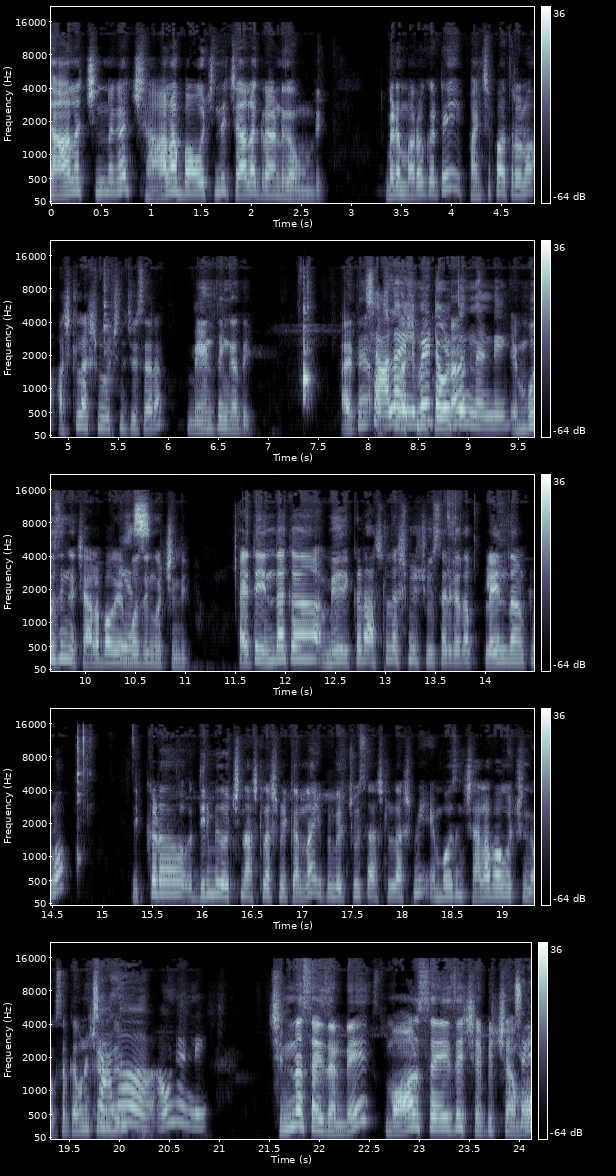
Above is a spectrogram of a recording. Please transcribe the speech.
చాలా చిన్నగా చాలా బాగా వచ్చింది చాలా గ్రాండ్గా ఉంది. మేడం మరొకటి పంచపాత్రలో అష్టలక్ష్మి వచ్చింది చూసారా? మెయిన్ థింగ్ అది. అయితే చాలా అష్టలక్ష్మి ఎలివేట్ కూడా అవుతుందండి. ఎంబోజింగ్ చాలా బాగా. ఎంబోజింగ్ వచ్చింది. అయితే ఇందాక మీరు ఇక్కడ అష్టలక్ష్మి చూసారు కదా ప్లేన్ దాంట్లో. ఇక్కడ దీని మీద వచ్చిన అష్టలక్ష్మి కన్నా ఇప్పుడు మీరు చూసే అష్టలక్ష్మి ఎంబోజింగ్ చాలా బాగా వచ్చింది. ఒకసారి గమనించండి అవునండి. చిన్న సైజ్ అండి. స్మాల్ సైజే చేపించాము.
